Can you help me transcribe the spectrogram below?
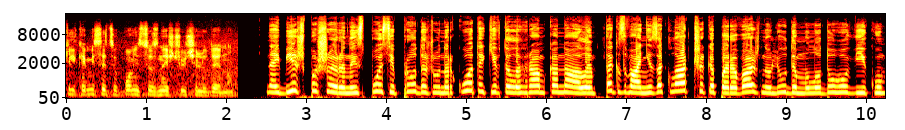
кілька місяців повністю знищуючи людину. Найбільш поширений спосіб продажу наркотиків – телеграм-канали. Так звані закладчики переважно люди молодого віку,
